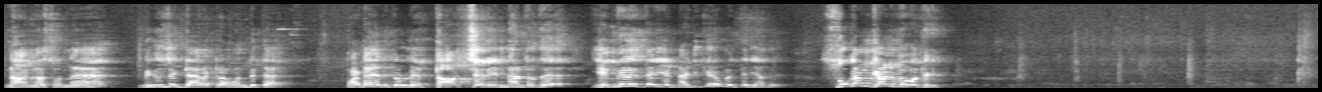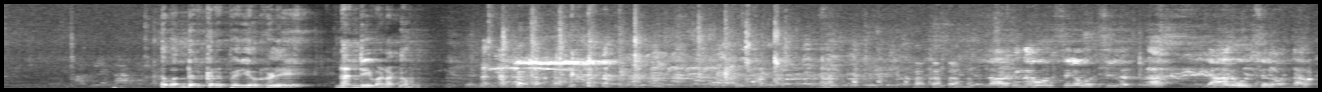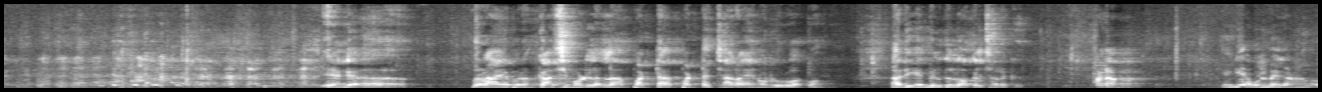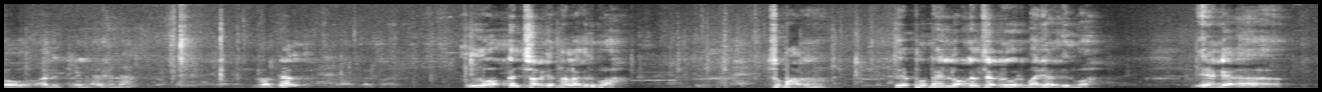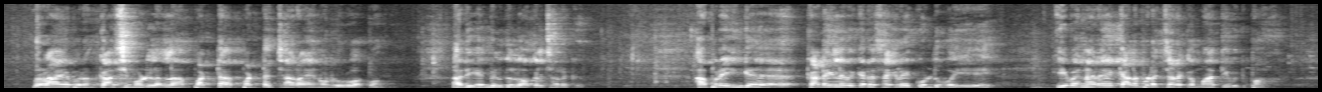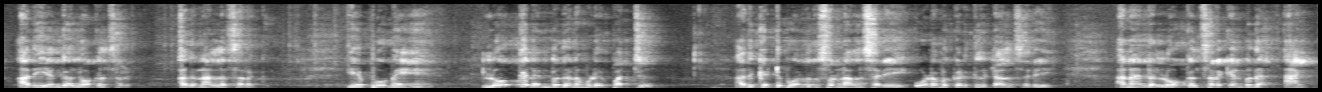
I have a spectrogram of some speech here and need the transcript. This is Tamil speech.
நான் என்ன சொன்னேன்? மியூசிக் டைரக்டரா வந்துட்டேன். படம் இருக்கிற டார்ச்சர் என்னன்றது எங்களுக்கு தெரியும் நடிக்கிறவங்களுக்கு தெரியாது. சுகம் காண்பவர்கள். வந்திருக்கிற பெரியோர்களே நன்றி வணக்கம். எல்லாருக்குன்னா ஒரு சில ஒரு சில யார் ஒரு சில வந்தாங்க எங்க ராயபுரம் காசிமோட்லெல்லாம் பட்ட பட்டச்சாராயம்னு ஒன்று உருவாக்குவாங்க. அது எங்களுக்கு லோக்கல் சரக்கு. படம் எங்கேயா உண்மை காணும் ஓ அது ட்ரெயின் அதுனா லோக்கல் லோக்கல் சரக்கு நல்லா இருக்குதுப்பா சும்மா எப்போவுமே லோக்கல் சரக்கு ஒரு மரியாதை இருக்குதுப்பா எங்கள் ராயபுரம் காசிமோட்லெல்லாம் பட்ட பட்டச்சாராயம்னு ஒன்று உருவாக்குவாங்க. அது எங்களுக்கு லோக்கல் சரக்கு. அப்புறம் இங்கே கடையில் விற்கிற சர்க்கரையை கொண்டு போய் இவன் நிறைய கலப்பட சரக்கை மாற்றி விற்பான். அது எங்கள் லோக்கல் சரக்கு. அது நல்ல சரக்கு. எப்போவுமே லோக்கல் என்பது நம்முடைய பற்று. அது கெட்டு போகிறதுக்கு சொன்னாலும் சரி உடம்பு கெடுத்துக்கிட்டாலும் சரி ஆனால் இந்த லோக்கல் சரக்கு என்பது ஆக்ட்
